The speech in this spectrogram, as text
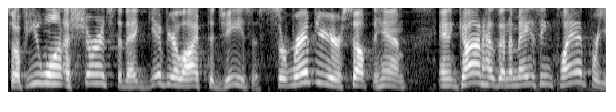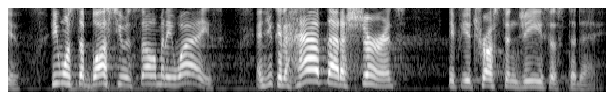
So if you want assurance today, give your life to Jesus. Surrender yourself to Him. And God has an amazing plan for you. He wants to bless you in so many ways. And you can have that assurance if you trust in Jesus today.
